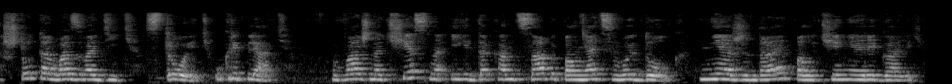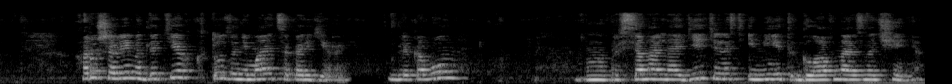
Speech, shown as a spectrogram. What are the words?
что-то возводить, строить, укреплять важно честно и до конца выполнять свой долг, не ожидая получения регалий. Хорошее время для тех, кто занимается карьерой, для кого профессиональная деятельность имеет главное значение.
